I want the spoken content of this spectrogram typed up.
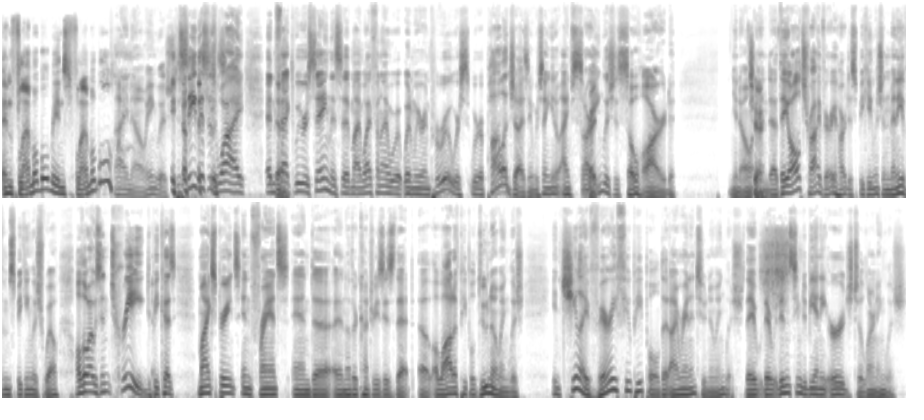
Inflammable means flammable? I know English. See, this is why. In Yeah. fact, we were saying this. Uh, my wife and I were when we were in Peru. We're we're apologizing. We're saying, you know, I'm sorry. Right. English is so hard. You know, Sure. and uh, they all try very hard to speak English, and many of them speak English well. Although I was intrigued because my experience in France and uh, and other countries is that uh, a lot of people do know English. In Chile, very few people that I ran into knew English. They there didn't seem to be any urge to learn English.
